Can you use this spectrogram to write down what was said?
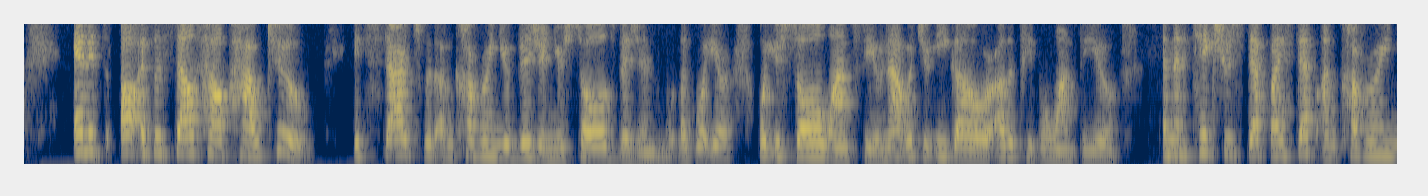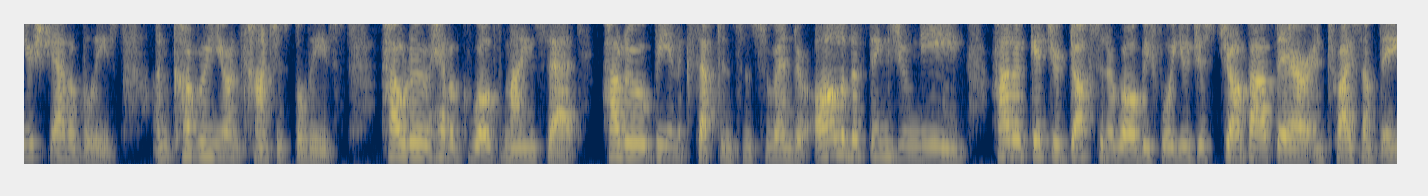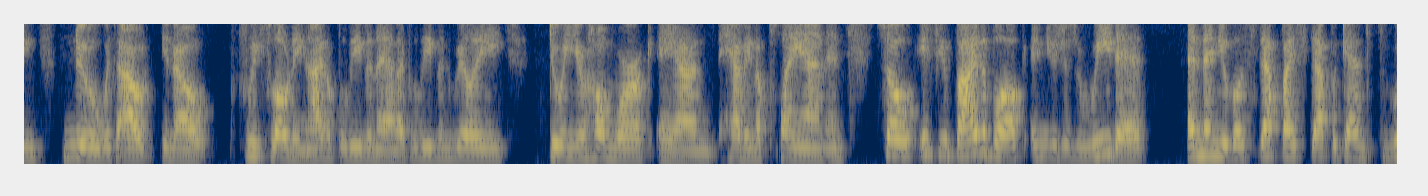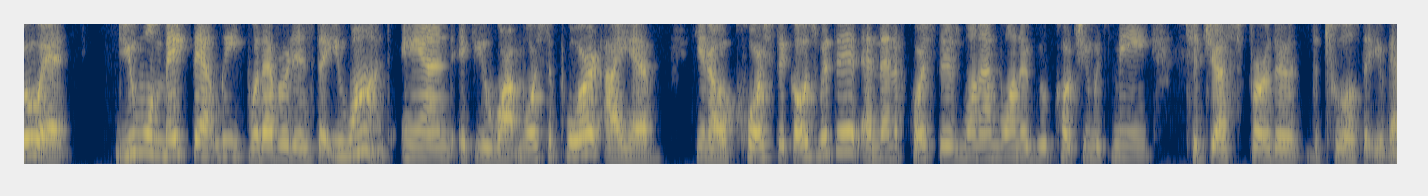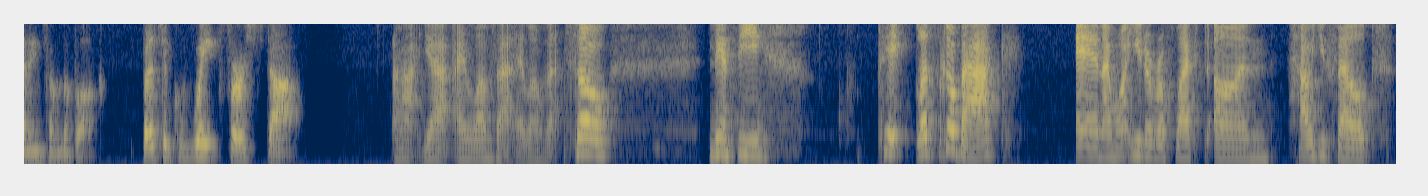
And it's all it's a self-help how-to it starts with uncovering your vision your soul's vision like what your what your soul wants for you not what your ego or other people want for you. And then it takes you step by step uncovering your shadow beliefs uncovering your unconscious beliefs how to have a growth mindset how to be in acceptance and surrender all of the things you need how to get your ducks in a row before you just jump out there and try something new without you know free floating. I don't believe in that. I believe in really doing your homework and having a plan. And so if you buy the book and you just read it and then you go step by step again through it, you will make that leap, whatever it is that you want. And if you want more support, I have, you know, a course that goes with it. And then, of course, there's one on one or group coaching with me to just further the tools that you're getting from the book. But it's a great first stop. Ah, yeah, I love that. I love that. So, Nancy, take let's go back and I want you to reflect on how you felt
